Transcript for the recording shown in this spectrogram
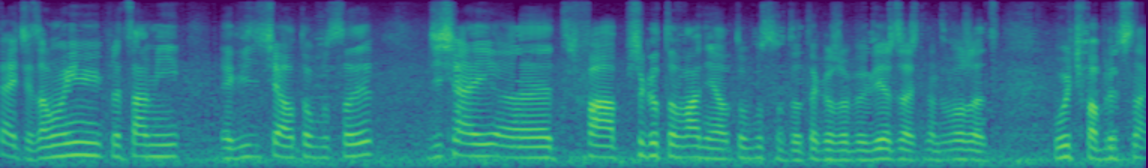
Witajcie, za moimi plecami, jak widzicie, autobusy. Dzisiaj e, trwa przygotowanie autobusów do tego, żeby wjeżdżać na dworzec Łódź Fabryczna.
